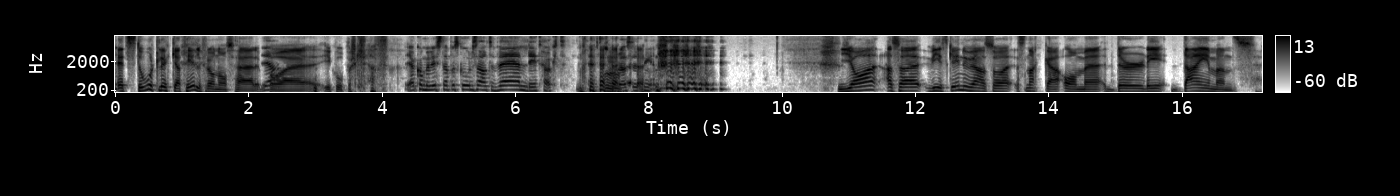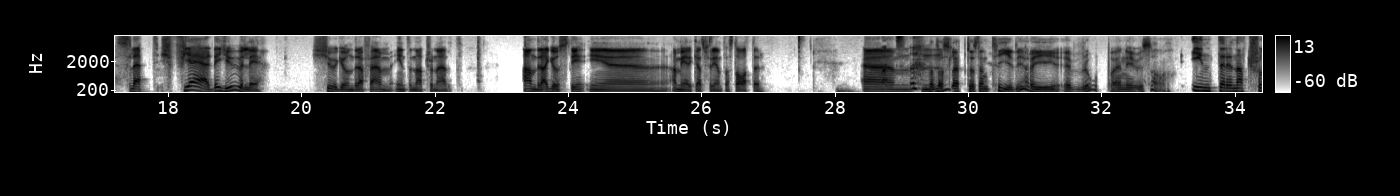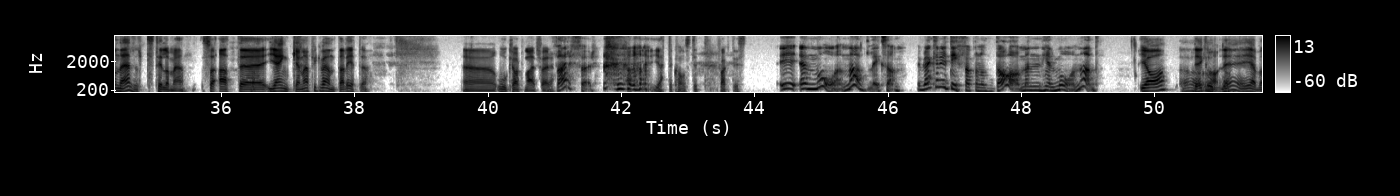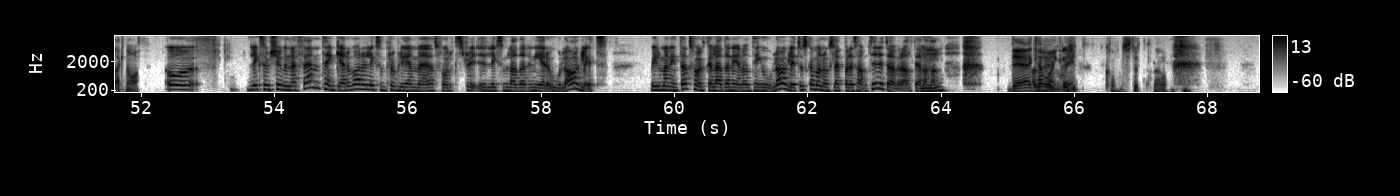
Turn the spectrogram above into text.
Ett stort lycka till från oss här Ja. på, eh, i Coopers klass. Jag kommer lyssna på Skolsalt väldigt högt efter skolavslutningen. Ja, alltså vi ska ju nu alltså snacka om eh, Dirty Diamonds släppt 4 juli 2005 internationellt. 2 augusti i eh, Amerikas förenta stater. Vänta, mm. släpptes den tidigare i Europa än i USA? Internationellt till och med. Så att eh, jänkarna fick vänta lite. Eh, oklart varför. Varför? Ja, jättekonstigt faktiskt. I en månad liksom. Ibland kan det ju diffa på någon dag, men en hel månad. Ja, Ja, det är, knas, det är jävla knas. Och liksom 2005 tänker jag, då var det liksom problem med att folk liksom laddade ner olagligt. Vill man inte att folk ska ladda ner någonting olagligt, då ska man nog släppa det samtidigt överallt i alla fall. Mm. Det Ja, kan det vara en grej. Konstigt. Ja.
